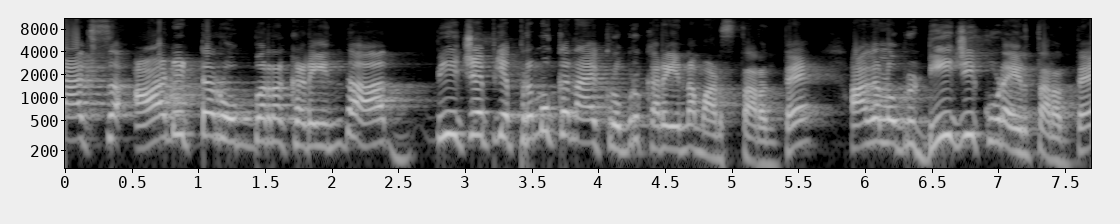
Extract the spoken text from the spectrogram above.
ಟ್ಯಾಕ್ಸ್ ಆಡಿಟರ್ ಒಬ್ಬರ ಕಡೆಯಿಂದ ಬಿಜೆಪಿಯ ಪ್ರಮುಖ ನಾಯಕರೊಬ್ರು ಕರೆಯನ್ನ ಮಾಡಿಸ್ತಾರಂತೆ. ಆಗಲ್ಲೊಬ್ರು ಡಿ ಜಿ ಕೂಡ ಇರ್ತಾರಂತೆ.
